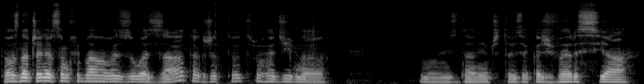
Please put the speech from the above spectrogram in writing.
te oznaczenia są chyba z USA, także to trochę dziwne. Moim zdaniem, czy to jest jakaś wersja.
